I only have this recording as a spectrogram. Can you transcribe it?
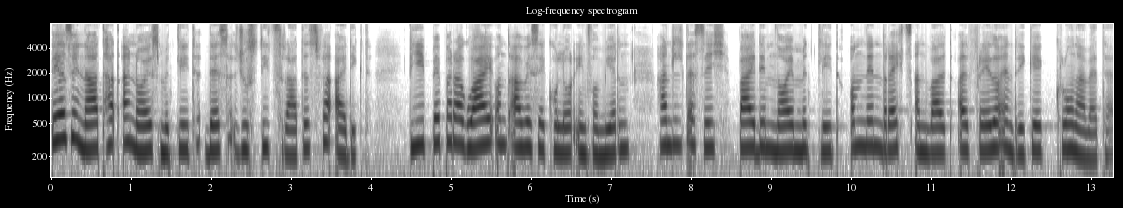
der Senat hat ein neues Mitglied des Justizrates vereidigt. Wie Paraguay und ABC Color informieren, handelt es sich bei dem neuen Mitglied um den Rechtsanwalt Alfredo Enrique Kronawetter.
